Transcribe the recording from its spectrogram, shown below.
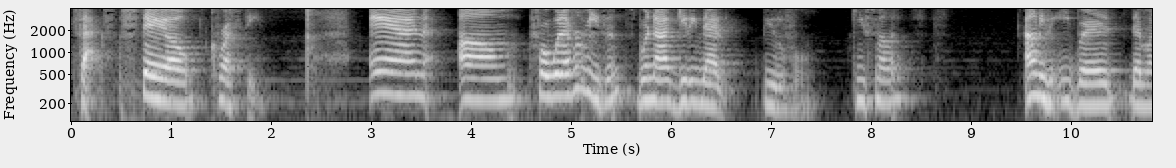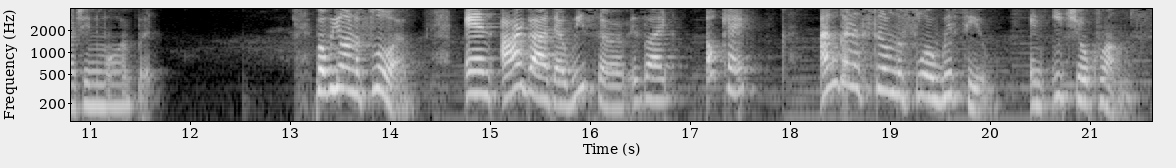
Facts. Stale, crusty. And um, for whatever reasons, we're not getting that beautiful. Can you smell it? I don't even eat bread that much anymore, but but we on the floor. And our God that we serve is like, okay, I'm gonna sit on the floor with you and eat your crumbs.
